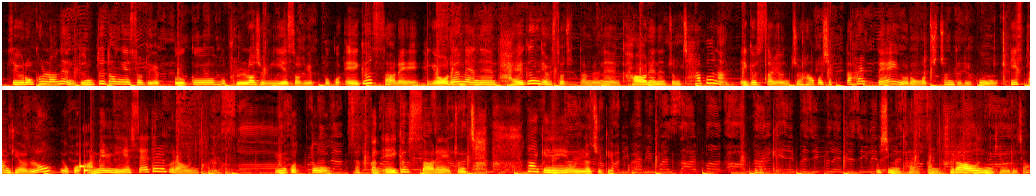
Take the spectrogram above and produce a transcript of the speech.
그래서 이런 컬러는 눈두덩이에 써도 예쁘고 뭐 블러셔 위에 써도 예쁘고 애교살에 여름에는 밝은 계열 써줬다면은 가을에는 좀 차분한 애교살 연출하고 싶다 할 때 이런 거 추천드리고 비슷한 계열로 요거 아멜리의 새들 브라운 컬러 이것도 약간 애교살에 좀 차분하게 올려주기 예뻐요. 이렇게 보시면 다 약간 브라운 계열이죠.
